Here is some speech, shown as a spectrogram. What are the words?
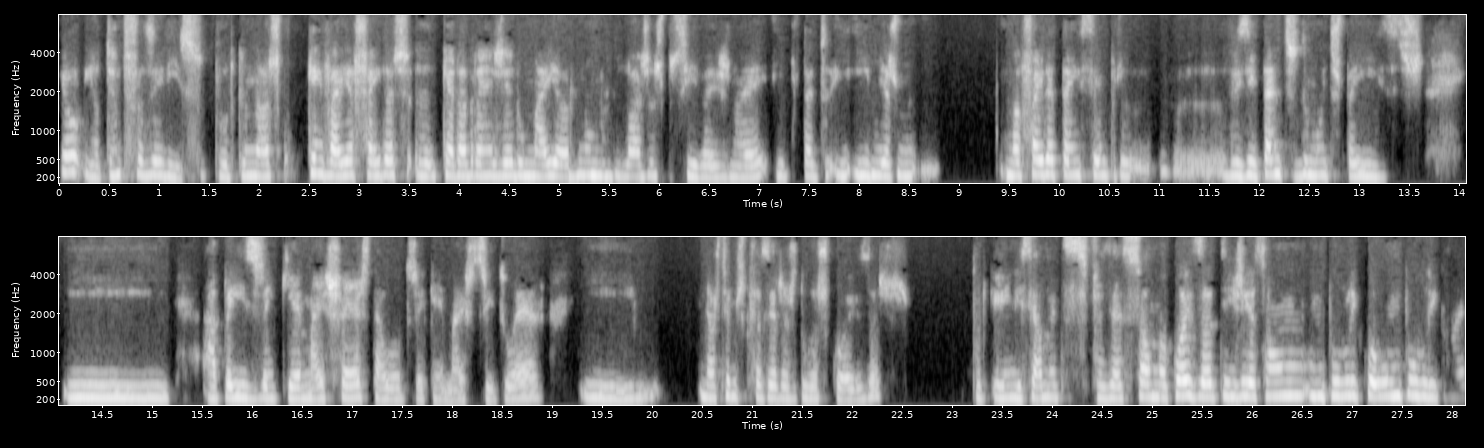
Eu, eu, tento fazer isso, porque nós, quem vai a feiras, eh, quer abranger o maior número de lojas possíveis, não é? E, portanto, e, e mesmo uma feira tem sempre eh, visitantes de muitos países e há países em que é mais festa, há outros em que é mais streetwear e nós temos que fazer as duas coisas porque inicialmente se fizesse só uma coisa atingia só um, um público ou um público, é?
